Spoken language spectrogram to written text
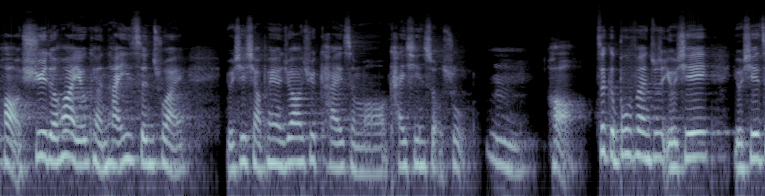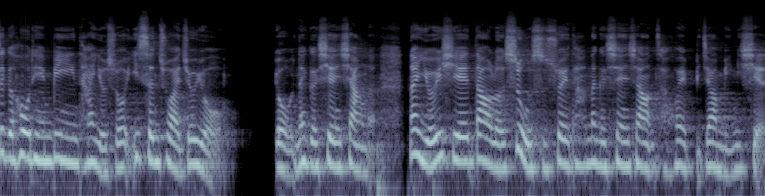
好、虚的话，有可能他一生出来，有些小朋友就要去开什么开心手术，嗯，好，这个部分就是有些有些这个后天病因，他有时候一生出来就有有那个现象了。那有一些到了四五十岁，他那个现象才会比较明显。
